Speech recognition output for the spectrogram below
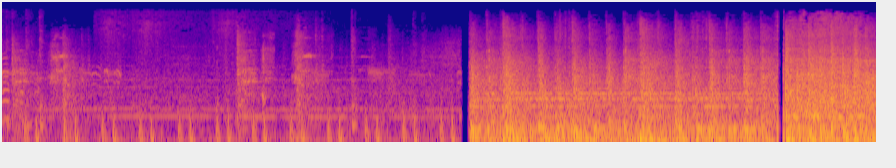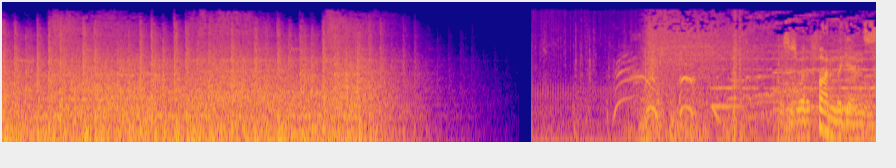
This is where the fun begins.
